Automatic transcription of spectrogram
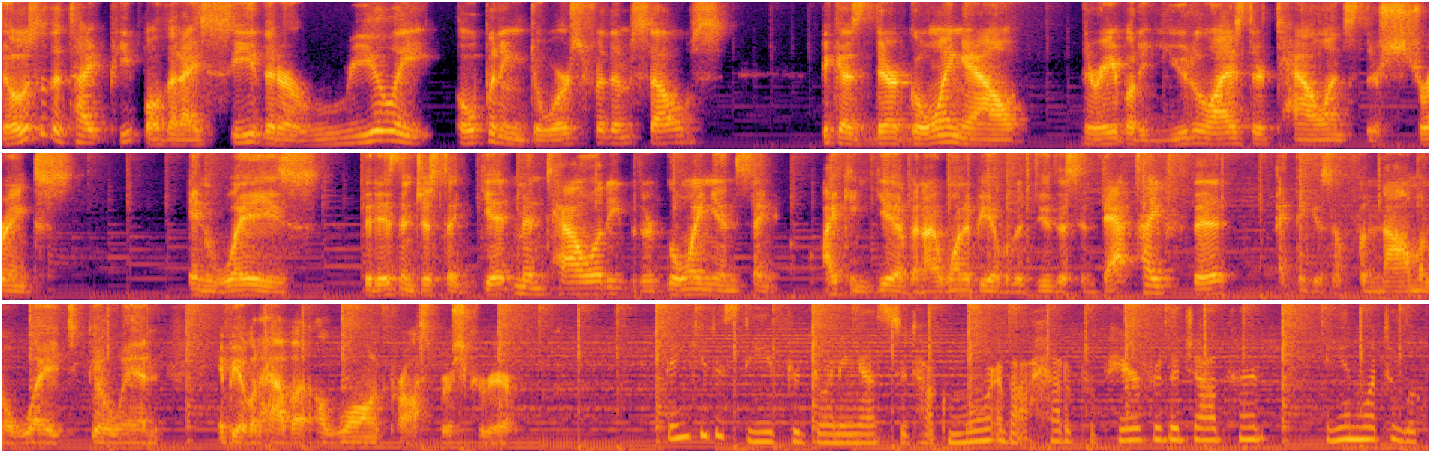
those are the type people that I see that are really opening doors for themselves because they're going out, they're able to utilize their talents, their strengths in ways that isn't just a get mentality, but they're going in saying, I can give and I want to be able to do this. And that type fit, I think, is a phenomenal way to go in and be able to have a, a long, prosperous career. Thank you to Steve for joining us to talk more about how to prepare for the job hunt and what to look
